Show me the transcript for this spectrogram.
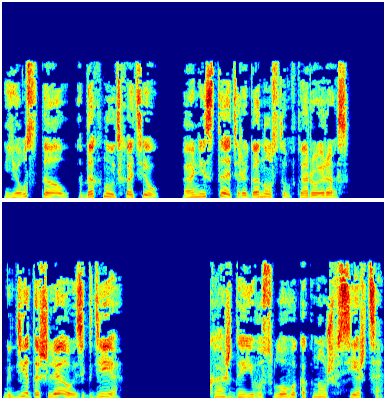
Я устал, отдохнуть хотел, а не стать рогоносцем второй раз. Где ты шлялась, где? Каждое его слово как нож в сердце.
